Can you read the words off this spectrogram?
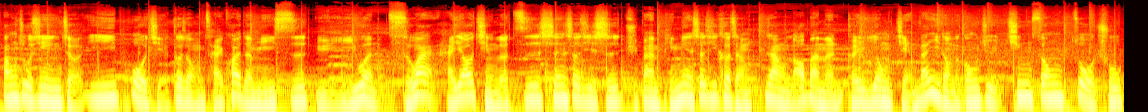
帮助经营者一一破解各种。财会的迷思与疑问。此外，还邀请了资深设计师举办平面设计课程，让老板们可以用简单易懂的工具，轻松做出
